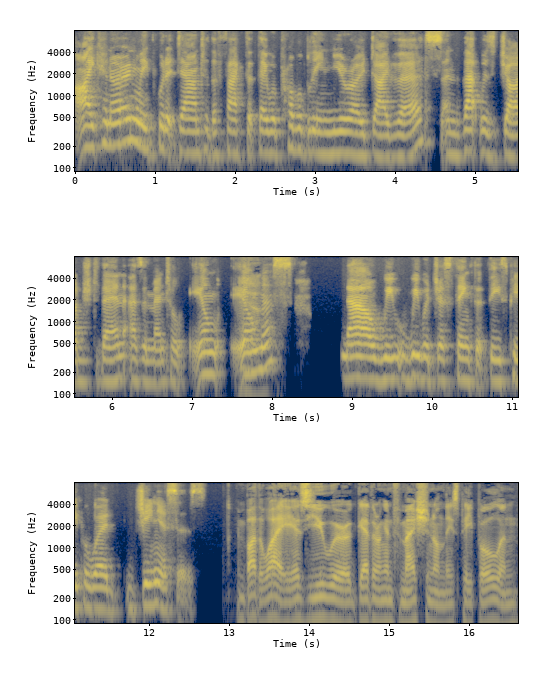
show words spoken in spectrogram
I can only put it down to the fact that they were probably neurodiverse, and that was judged then as a mental Ill- illness. Yeah now we we would just think that these people were geniuses. And by the way, as you were gathering information on these people and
